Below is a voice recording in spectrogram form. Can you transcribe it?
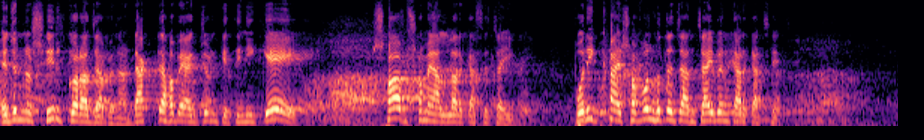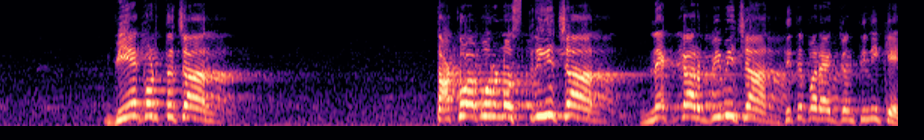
এজন্য শির করা যাবে না। ডাকতে হবে একজনকে, তিনি কে? সব সময় আল্লাহর কাছে চাইবে। পরীক্ষায় সফল হতে চান, চাইবেন কার কাছে? বিয়ে করতে চান তাকুয়াপূর্ণ স্ত্রী চান, নেককার বিবি চান, দিতে পারে একজন, তিনি কে?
